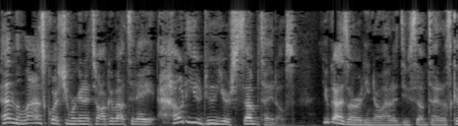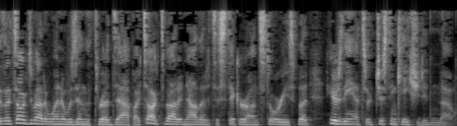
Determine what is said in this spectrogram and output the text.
And the last question we're going to talk about today, how do you do your subtitles? You guys already know how to do subtitles because I talked about it when it was in the Threads app. I talked about it now that it's a sticker on stories, but here's the answer just in case you didn't know.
